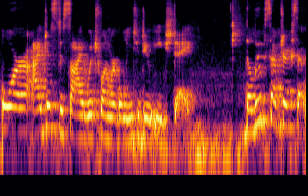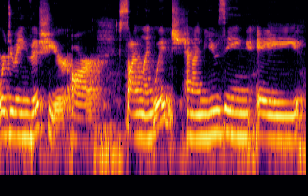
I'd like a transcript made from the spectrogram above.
or I just decide which one we're going to do each day. the loop subjects that we're doing this year are sign language, and I'm using a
